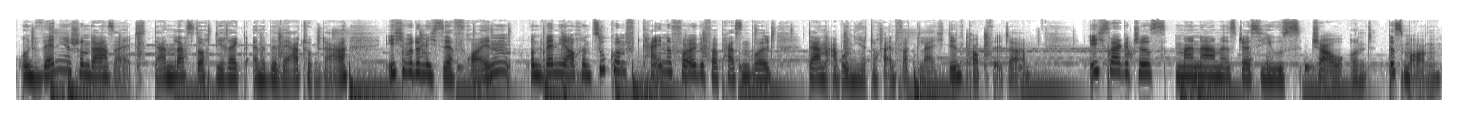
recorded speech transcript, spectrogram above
Und wenn ihr schon da seid, dann lasst doch direkt eine Bewertung da. Ich würde mich sehr freuen. Und wenn ihr auch in Zukunft keine Folge verpassen wollt, dann abonniert doch einfach gleich den Popfilter. Ich sage Tschüss, mein Name ist Jesse Hughes. Ciao und bis morgen.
